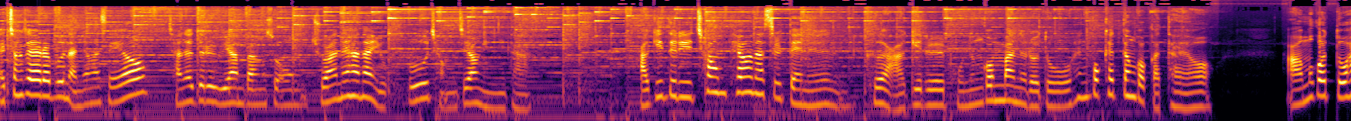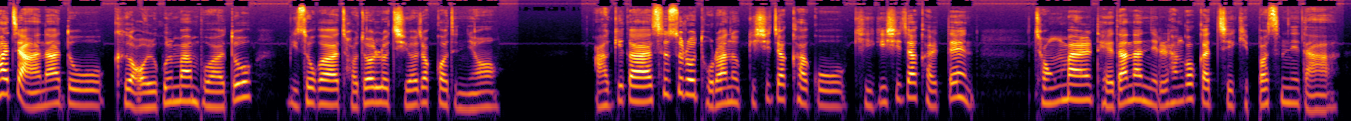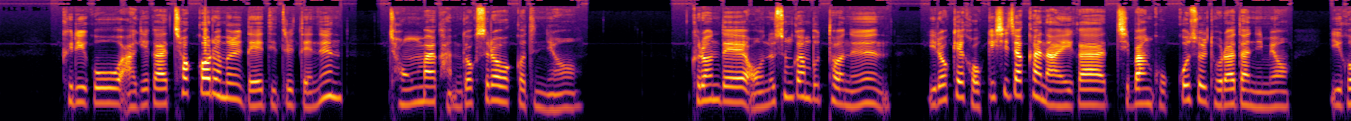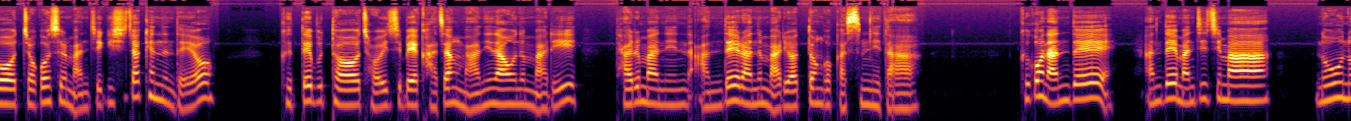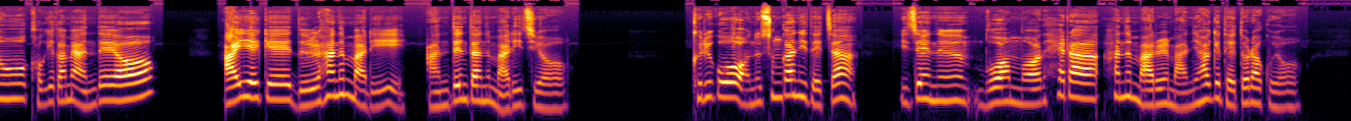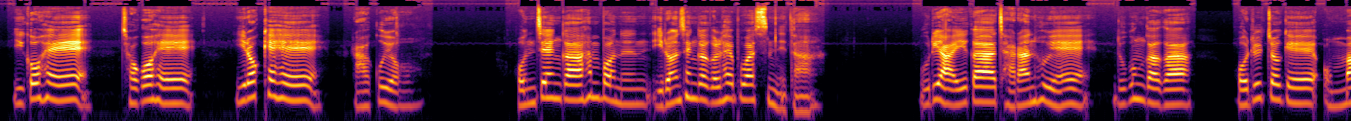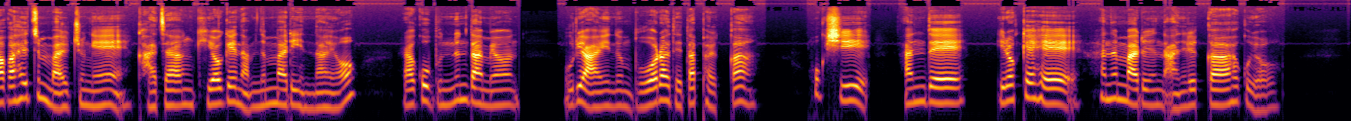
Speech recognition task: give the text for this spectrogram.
애청자 여러분 안녕하세요. 자녀들을 위한 방송 주안의 하나 육부 정지영입니다. 아기들이 처음 태어났을 때는 그 아기를 보는 것만으로도 행복했던 것 같아요. 아무것도 하지 않아도 그 얼굴만 보아도 미소가 저절로 지어졌거든요. 아기가 스스로 돌아눕기 시작하고 기기 시작할 땐 정말 대단한 일을 한 것 같이 기뻤습니다. 그리고 아기가 첫 걸음을 내디딜 때는 정말 감격스러웠거든요. 그런데 어느 순간부터는 이렇게 걷기 시작한 아이가 집안 곳곳을 돌아다니며 이것저것을 만지기 시작했는데요. 그때부터 저희 집에 가장 많이 나오는 말이 다름 아닌 안 돼라는 말이었던 것 같습니다. 그건 안 돼. 안 돼. 만지지 마. 노노. 거기 가면 안 돼요. 아이에게 늘 하는 말이 안 된다는 말이지요. 그리고 어느 순간이 되자 이제는 무엇 무엇 해라 하는 말을 많이 하게 되더라고요. 이거 해, 저거 해, 이렇게 해 라고요. 언젠가 한 번은 이런 생각을 해보았습니다. 우리 아이가 자란 후에 누군가가 어릴 적에 엄마가 해준 말 중에 가장 기억에 남는 말이 있나요? 라고 묻는다면 우리 아이는 무엇라 대답할까? 혹시 안 돼, 이렇게 해 하는 말은 아닐까 하고요.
